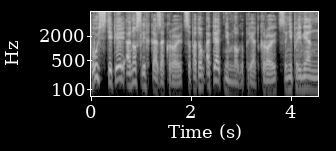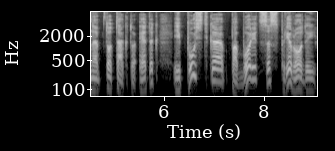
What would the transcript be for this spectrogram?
Пусть теперь оно слегка закроется, потом опять немного приоткроется, непременно то так, то этак, и пусть-ка поборется с природой,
